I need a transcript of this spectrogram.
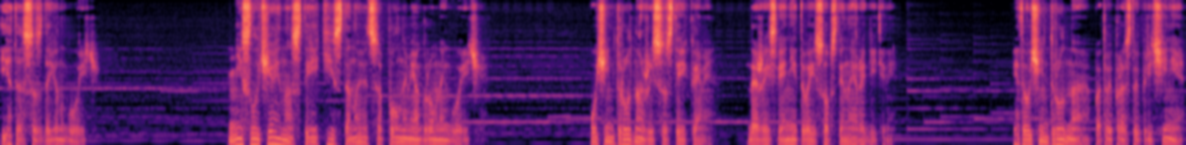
И это создает горечь. Не случайно старики становятся полными огромной горечи. Очень трудно жить со стариками, даже если они твои собственные родители. Это очень трудно по той простой причине,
